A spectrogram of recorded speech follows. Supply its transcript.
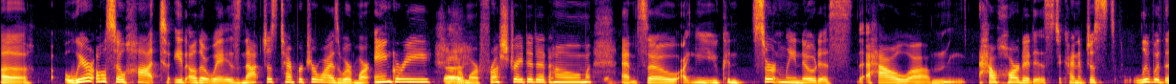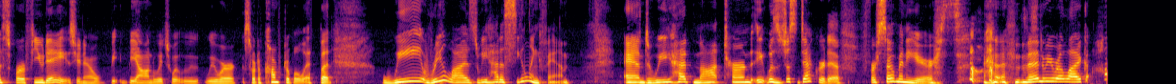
uh, we're also hot in other ways, not just temperature wise. We're more angry, uh, we're more frustrated at home. Yeah. And so uh, you can certainly notice how, um, how hard it is to kind of just live with this for a few days, you know, b- beyond which we, we were sort of comfortable with. But we realized we had a ceiling fan and we had not turned it was just decorative for so many years then we were like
